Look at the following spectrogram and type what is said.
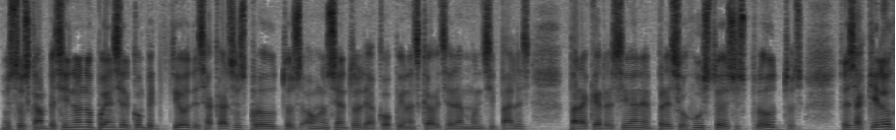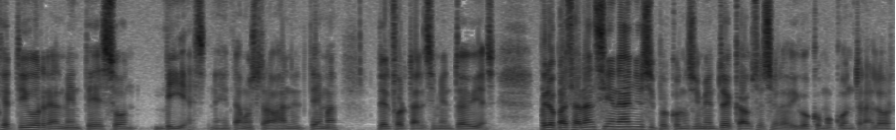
Nuestros campesinos no pueden ser competitivos de sacar sus productos a unos centros de acopio en las cabeceras municipales para que reciban el precio justo de sus productos. Entonces aquí el objetivo realmente son vías. Necesitamos trabajar en el tema del fortalecimiento de vías. Pero pasarán 100 años y por conocimiento de causa, se lo digo como contralor,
